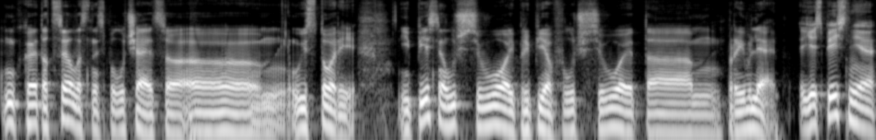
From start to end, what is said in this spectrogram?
ну, какая-то целостность получается э, у истории. И песня лучше всего, и припев лучше всего это проявляет. Есть песни,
